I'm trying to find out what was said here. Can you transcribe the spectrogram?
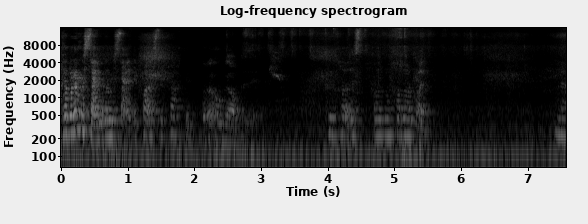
خبر مستعد مستعد خاص استفراغني اوقع كل خاص خبر بعد لا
